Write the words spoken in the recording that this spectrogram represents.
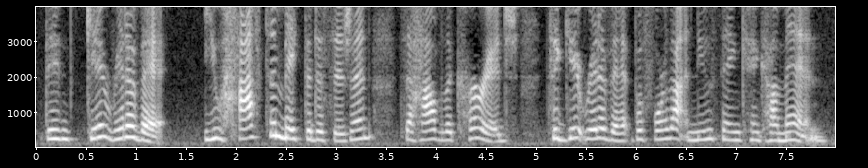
then get rid of it. You have to make the decision to have the courage to get rid of it before that new thing can come in.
